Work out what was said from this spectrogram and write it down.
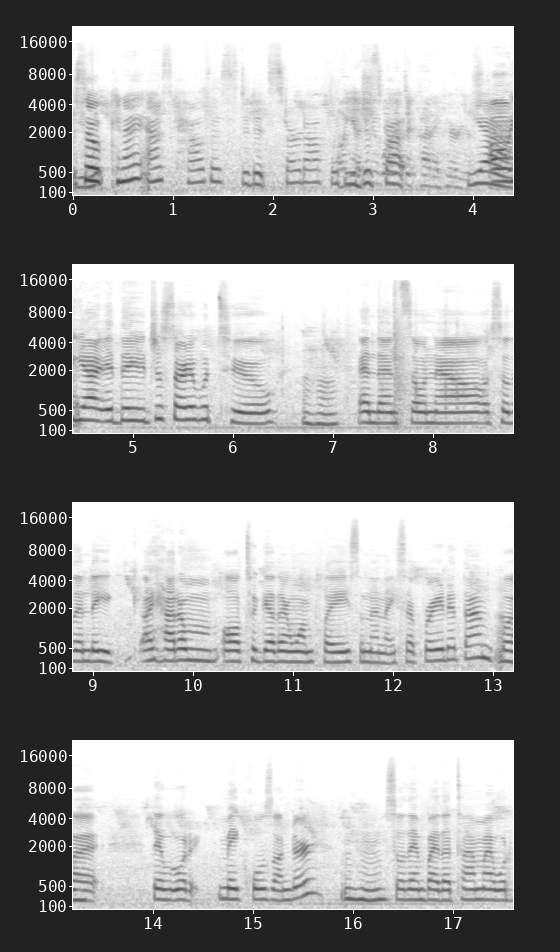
so can I ask how this did it start off with oh you yeah, just she got to kind of hear your Yeah. Oh yeah, it, they just started with two, uh-huh. and then so now, so then they, I had them all together in one place, and then I separated them, but they would make holes under. Mhm. So then by the time I would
